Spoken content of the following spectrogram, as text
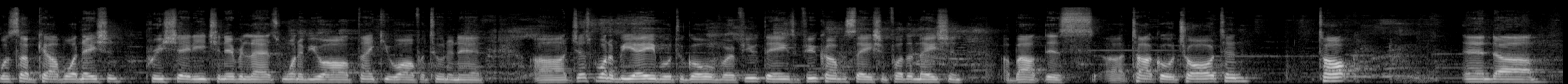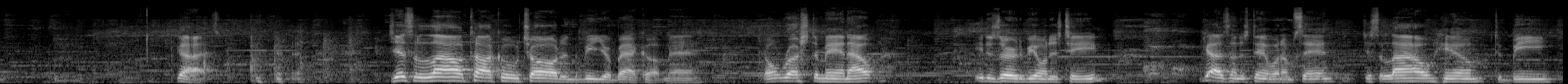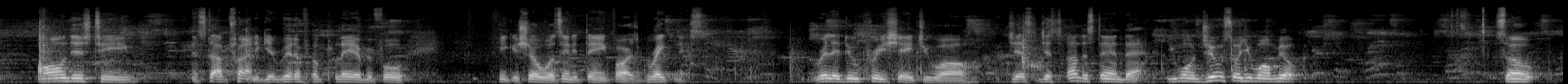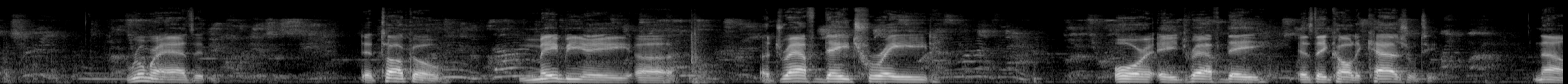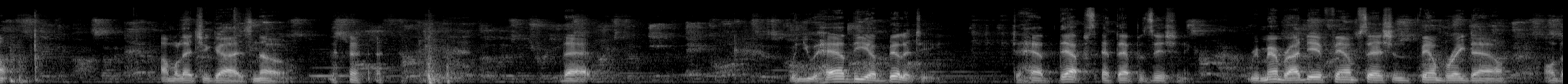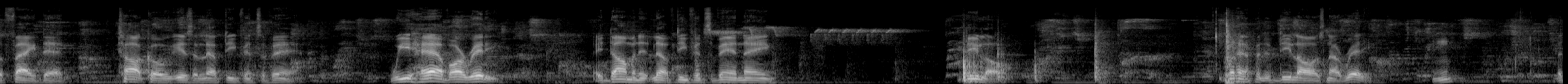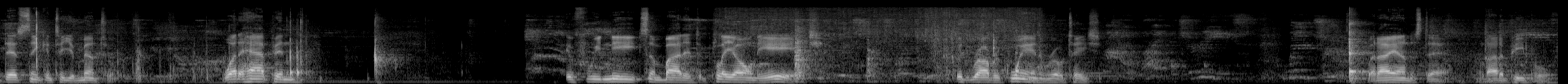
What's up, Cowboy Nation? Appreciate each and every last one of you all. Thank you all for tuning in. Uh, just want to be able to go over a few things, a few conversation for the nation about this uh, Taco Charlton talk. And uh, guys, just allow Taco Charlton to be your backup, man. Don't rush the man out. He deserves to be on this team. You guys understand what I'm saying? Just allow him to be on this team and stop trying to get rid of a player before he can show us anything far as greatness. Really do appreciate you all. Just just understand that. You want juice or you want milk? So rumor has it that Taco may be a uh, a draft day trade or a draft day, as they call it, casualty. Now, I'm gonna let you guys know that when you have the ability to have depths at that positioning, remember I did film sessions, film breakdown on the fact that Taco is a left defensive end. We have already a dominant left defensive end named D-Law. What happened if D-Law is not ready? Hmm? Let that sink into your mental. What happened if we need somebody to play on the edge with Robert Quinn in rotation? But I understand. A lot of people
